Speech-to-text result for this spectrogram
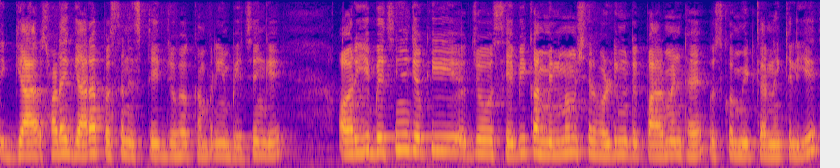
ग्यारह, साढ़े ग्यारह परसेंट स्टेक जो है कंपनी में बेचेंगे। और ये बेचेंगे क्योंकि जो सेबी का मिनिमम शेयर होल्डिंग रिक्वायरमेंट है, उसको मीट करने के लिए।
